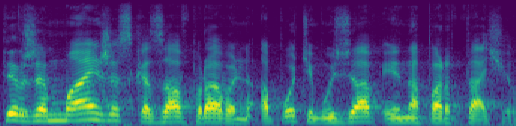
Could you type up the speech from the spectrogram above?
ти вже майже сказав правильно, а потім узяв і напартачив.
